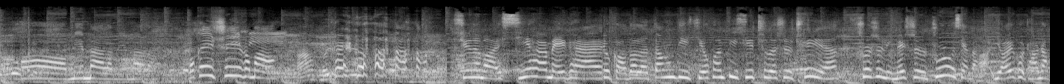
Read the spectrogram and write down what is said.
哦，明白了，明白了。我可以吃一个吗？啊，可以。兄弟们，席还没开，就搞到了当地结婚必须吃的是炊圆，说是里面是猪肉馅的，咬一口尝尝。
